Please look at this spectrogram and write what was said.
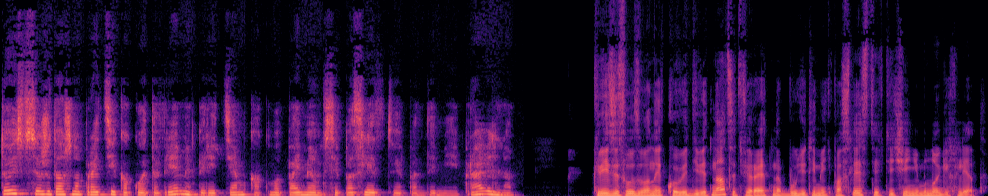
То есть все же должно пройти какое-то время перед тем, как мы поймем все последствия пандемии, правильно? Кризис, вызванный COVID-19, вероятно, будет иметь последствия в течение многих лет,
